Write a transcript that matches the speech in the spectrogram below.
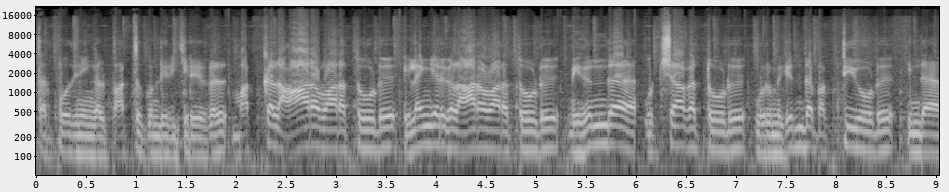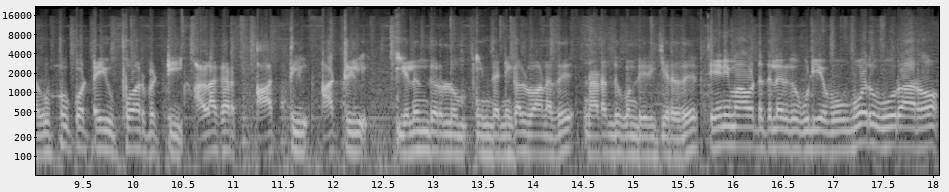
தற்போது நீங்கள் பார்த்து கொண்டிருக்கிறீர்கள். மக்கள் ஆரவாரத்தோடு இளைஞர்கள் ஆரவாரத்தோடு மிகுந்த உற்சாகத்தோடு ஒரு மிகுந்த பக்தி பக்தியோடு இந்த உப்புக்கோட்டை உப்புவார்பட்டி அழகர் ஆற்றில் ஆற்றில் எழுந்தருளும் இந்த நிகழ்வானது நடந்து கொண்டிருக்கிறது. தேனி மாவட்டத்தில் இருக்கக்கூடிய ஒவ்வொரு ஊராரும்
